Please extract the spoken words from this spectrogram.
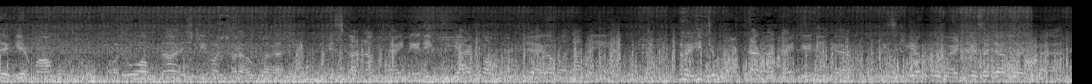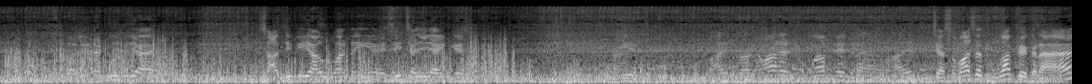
देखिए मामू और वो अपना स्टीमर खड़ा हुआ है। इसका नाम टाइटेनिक दिया है कब डूब जाएगा पता नहीं कहीं जो पटना का टाइटेनिक है इसलिए हमको बैठने से डर लगता है। भले ना डूब जाए। शादी ब्याह हुआ नहीं है ऐसे ही चल जाएँगे। भाई से धुआँ फेंक रहा है भाई। चश्मा से धुआँ फेंक रहा है?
